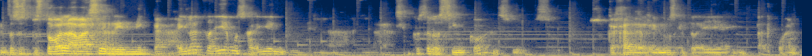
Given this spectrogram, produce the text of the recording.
Entonces, pues toda la base rítmica, ahí la traíamos ahí en, la, 505, en su, caja de ritmos que traía ahí, tal cual.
